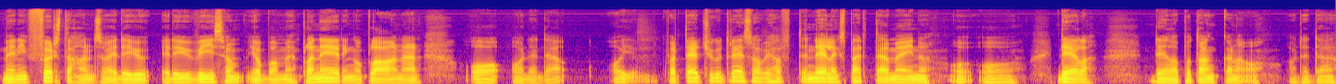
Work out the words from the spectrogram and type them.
Men i första hand så är det ju, är det ju vi som jobbar med planering och planer och, och det där och i kvarter 23 så har vi haft en del experter med in och, och dela, dela på tankarna. Och, och det där.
